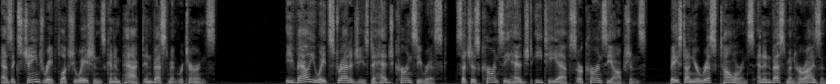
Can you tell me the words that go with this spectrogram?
as exchange rate fluctuations can impact investment returns. Evaluate strategies to hedge currency risk, such as currency-hedged ETFs or currency options, based on your risk tolerance and investment horizon.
